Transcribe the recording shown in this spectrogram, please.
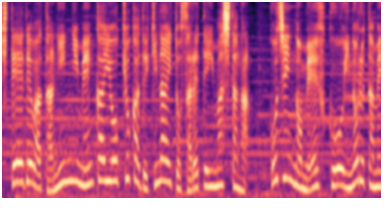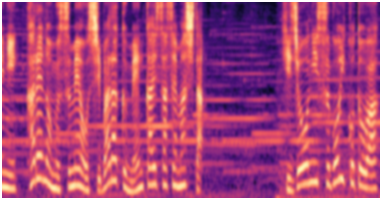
規定では他人に面会を許可できないとされていましたが個人の冥福を祈るために彼の娘をしばらく面会させました。非常にすごいことは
